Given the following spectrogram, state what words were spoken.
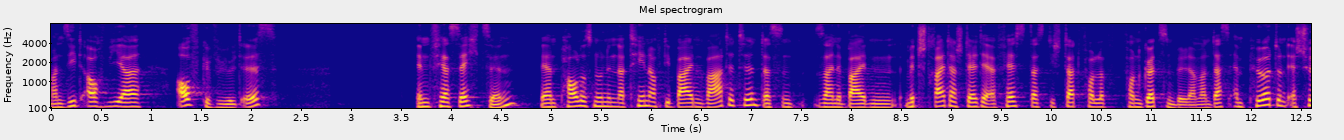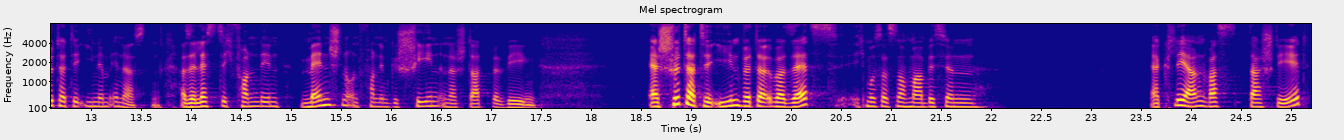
Man sieht auch, wie er aufgewühlt ist. In Vers 16 Während Paulus nun in Athen auf die beiden wartete, das sind seine beiden Mitstreiter, stellte er fest, dass die Stadt voll von Götzenbildern war. Das empörte und erschütterte ihn im Innersten. Also er lässt sich von den Menschen und von dem Geschehen in der Stadt bewegen. Erschütterte ihn, wird da übersetzt. Ich muss das nochmal ein bisschen erklären, was da steht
